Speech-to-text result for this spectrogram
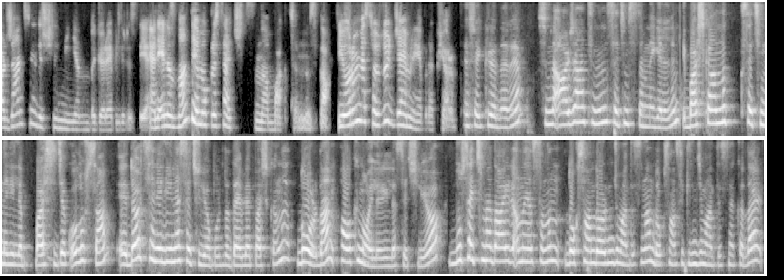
Arjantin'i de Şili'nin yanında görebiliriz diye. Yani en azından demokrasi açısından baktığımızda. Diyorum ve sözü Cemre'ye bırakıyorum. Teşekkür ederim. Şimdi Arjantin'in seçim sistemine gelelim. Başkanlık seçimleriyle başlayacak olursam 4 e, seneliğine seçiliyor burada devlet başkanı. Doğrudan halkın oylarıyla seçiliyor. Bu seçime dair anayasanın 94. maddesinden 98. maddesine kadar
